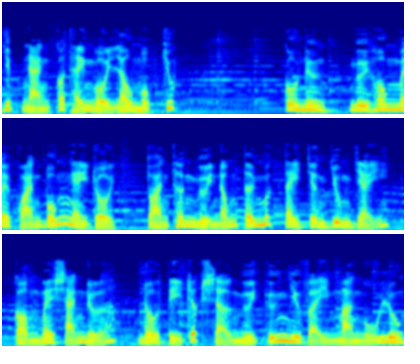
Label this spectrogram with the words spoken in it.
giúp nàng có thể ngồi lâu một chút. Cô nương, người hôn mê khoảng 4 ngày rồi, toàn thân người nóng tới mức tay chân run rẩy, còn mê sản nữa, nô tỳ rất sợ người cứ như vậy mà ngủ luôn.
